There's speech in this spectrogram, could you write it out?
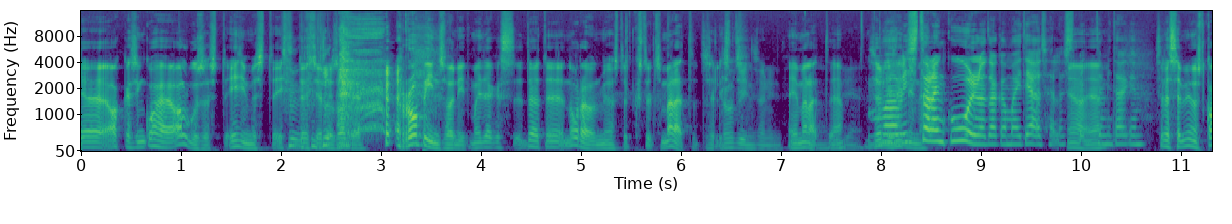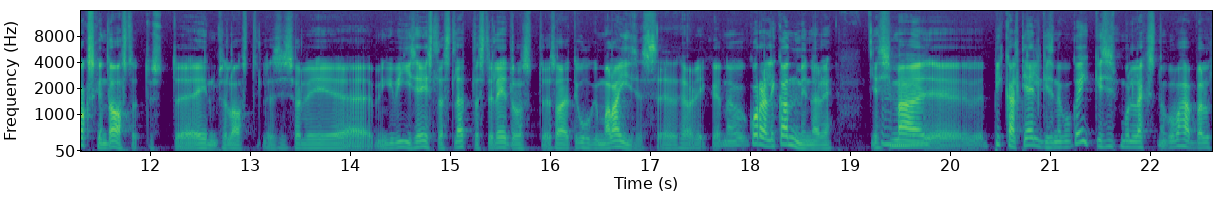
äh, hakkasin kohe algusest, esimest Eesti tõsielusarja Robinsonid, ma ei tea, kas te olete nooremad minust, et kas te üldse mäletate sellist? Robinsonid? ei mäleta, jah? ma selline... vist olen kuulnud, aga ma ei tea sellest mitte midagi. sellest sai minu arust kakskümmend aastat just eelmisel aastal ja siis oli mingi viis eestlast, lätlast ja leedulast saadeti kuhugi Malaisiasse ja see oli ikka nagu korralik andmine oli ja siis mm -hmm. ma mhm. pikalt jälgisin nagu kõiki, siis mul läks nagu vahepeal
